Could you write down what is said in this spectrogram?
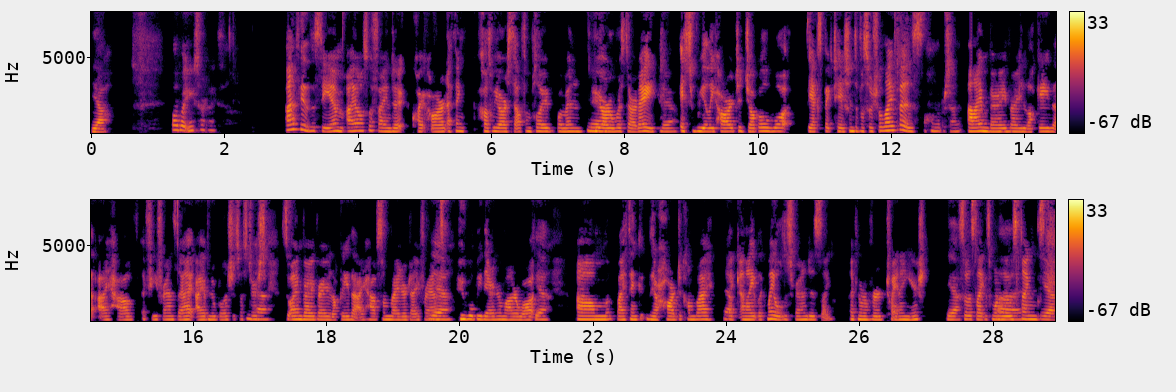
yeah. What about you, Sardice? I feel the same. I also find it quite hard. I think because we are self-employed women who are over 30, Yeah. it's really hard to juggle what the expectations of a social life is. hundred percent. And I'm very, very lucky that I have a few friends. I, I have no brothers or sisters. Yeah. So I'm very, very lucky that I have some ride or die friends Yeah. who will be there no matter what. Yeah. Um, but I think they're hard to come by. Yeah. Like, and I, like my oldest friend is like, I've known her for 29 years. Yeah. So it's like, it's one of those Uh, things Yeah.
